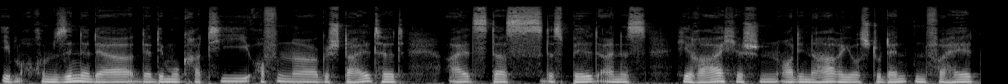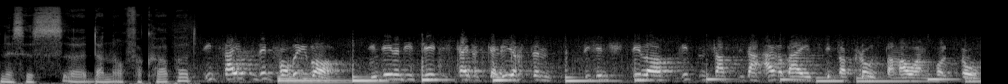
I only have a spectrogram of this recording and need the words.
eben auch im Sinne der, der Demokratie offener gestaltet als das das Bild eines hierarchischen Ordinarius-Studentenverhältnisses äh, dann auch verkörpert. Die Zeiten sind vorüber, in denen die Tätigkeit des Gelehrten sich in stiller wissenschaftlicher Arbeit hinter Klostermauern vollzog.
